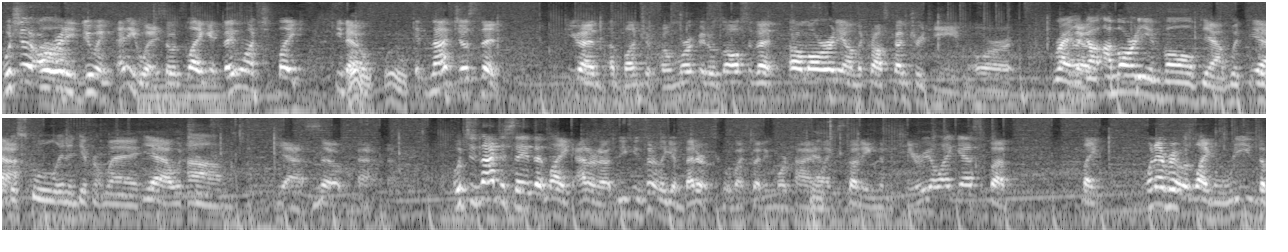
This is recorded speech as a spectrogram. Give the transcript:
Which they're already doing anyway. So it's like if they want, like, you know, Whoa, whoa. it's not just that you had a bunch of homework. It was also that oh, I'm already on the cross country team, or Right, like Yeah. I- I'm already involved, yeah, with, Yeah. with the school in a different way. yeah, which is Um, yeah. So I don't know. Which is not to say that like I don't know. You can certainly get better at school by spending more time Yeah. like studying the material, I guess. But like whenever it was like read the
